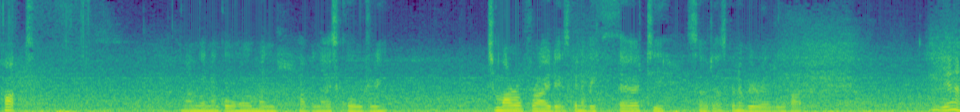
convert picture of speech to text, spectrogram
hot. And I'm going to go home and have a nice cold drink tomorrow Friday it's going to be 30 so that's going to be really hot. Yeah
